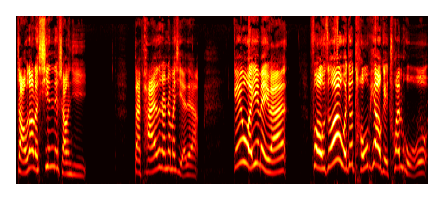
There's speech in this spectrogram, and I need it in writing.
找到了新的商机，在牌子上这么写的：“给我一美元，否则我就投票给川普。”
